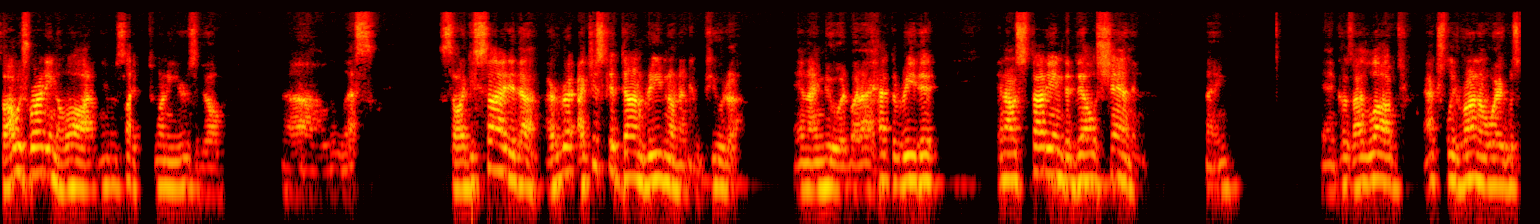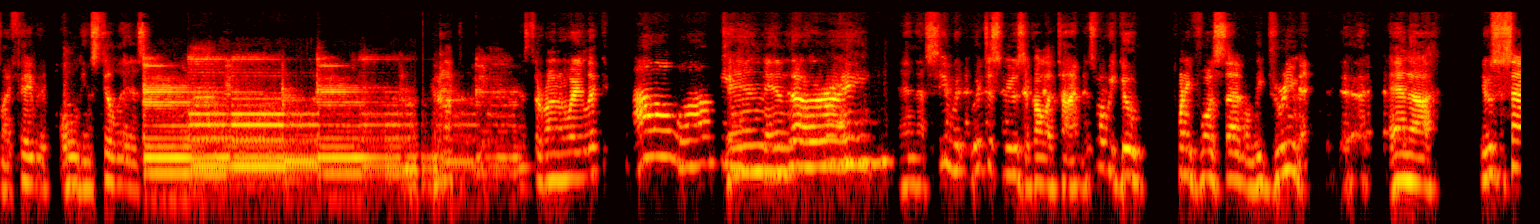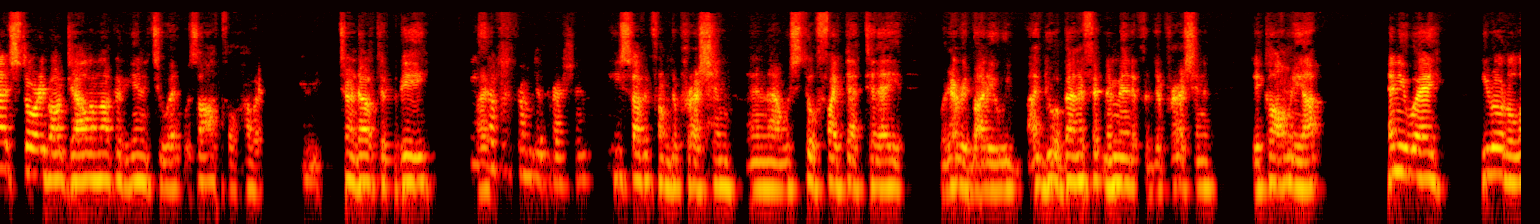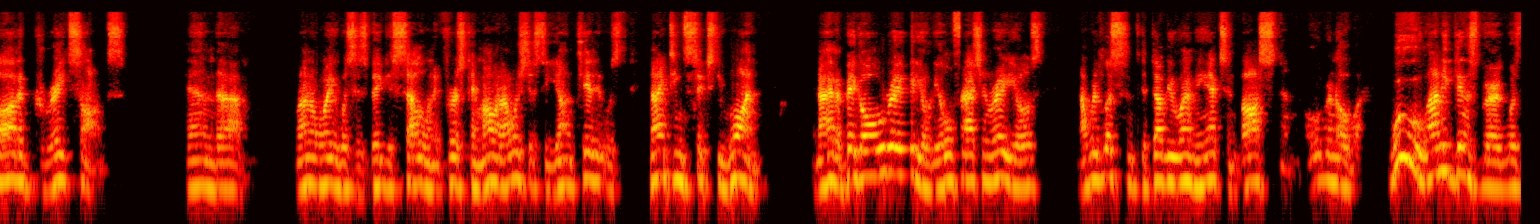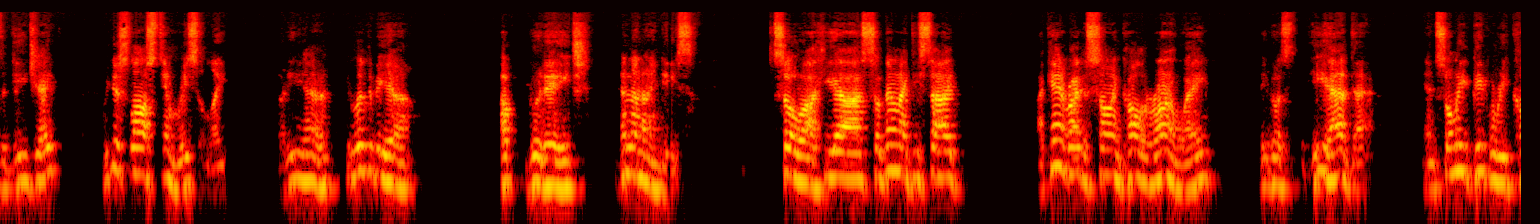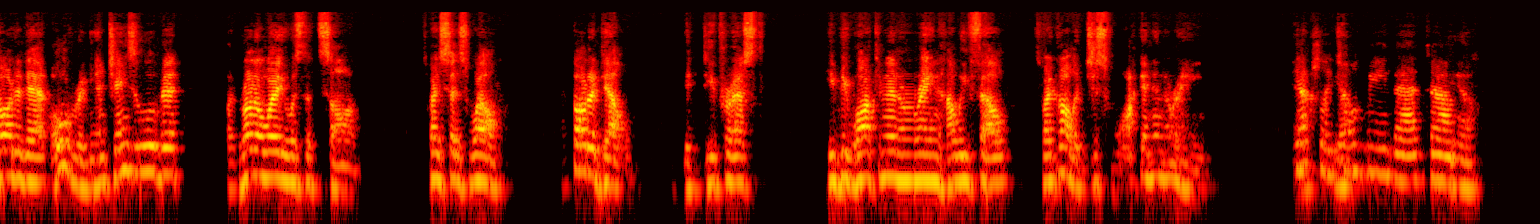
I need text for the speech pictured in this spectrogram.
So I was writing a lot. and It was like 20 years ago, uh, a little less. So I decided uh, I, re- I just get done reading on a computer, and I knew it, but I had to read it. And I was studying the Del Shannon thing, and because I loved, actually, Runaway was my favorite oldie and still is. You know, that's the Runaway lick. I'm walking in the rain. And uh, see, we, we're just music all the time. That's what we do 24 7. We dream it. And uh, it was a sad story about Del. I'm not going to get into it. It was awful how it turned out to be. He suffered from depression. He suffered from depression, and uh, we still fight that today with everybody. We I do a benefit in a minute for depression. They call me up. Anyway, he wrote a lot of great songs, and uh, Runaway was his biggest seller when it first came out. I was just a young kid. It was 1961, and I had a big old radio, the old-fashioned radios. I would listen to WMEX in Boston over and over. Woo! Arnie Ginsburg was the DJ. We just lost him recently, but he had he lived to be a up good age in the 90s. So uh, he uh, so then I decide I can't write a song called Runaway because he had that, and so many people recorded that over again, changed a little bit, but Runaway was the song. So I says, well, I thought Adele, get depressed. He'd be walking in the rain, how he felt. So I call it just walking in the rain. He actually Yeah. told me that um, Yeah.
